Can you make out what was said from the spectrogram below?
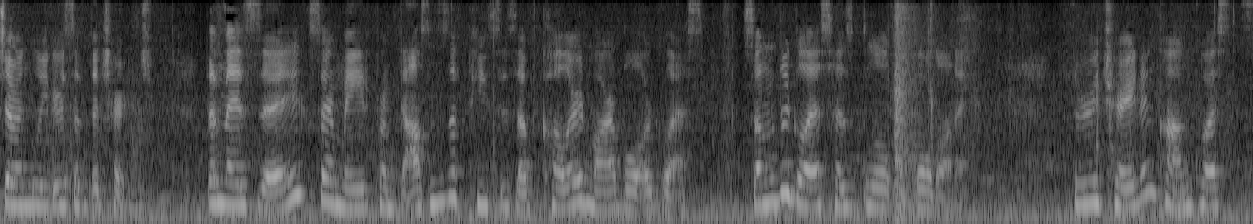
showing leaders of the church. The mosaics are made from thousands of pieces of colored marble or glass. Some of the glass has gold on it. Through trade and conquests,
